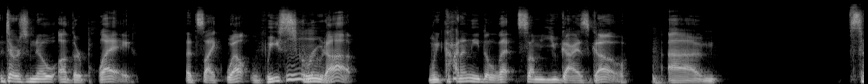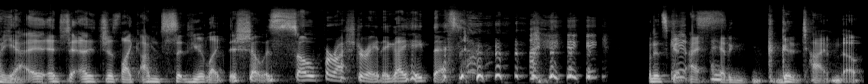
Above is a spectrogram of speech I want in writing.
there's no other play. It's like, well, we screwed up. We kind of need to let some of you guys go. Um so yeah, it, it's it's just like I'm sitting here like this show is so frustrating. I hate this. but it's good. I, It's- I had a good time though.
